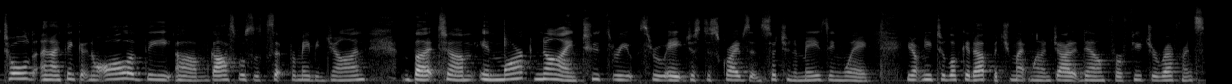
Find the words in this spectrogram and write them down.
told, and I think in all of the um, Gospels except for maybe John, but um, in Mark 9, 2 3 through 8, just describes it in such an amazing way. You don't need to look it up, but you might want to jot it down for future reference.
